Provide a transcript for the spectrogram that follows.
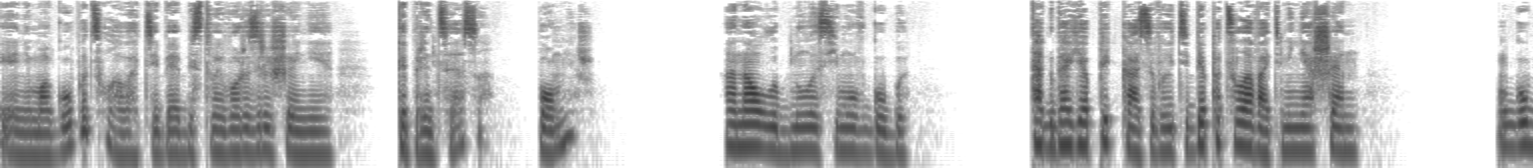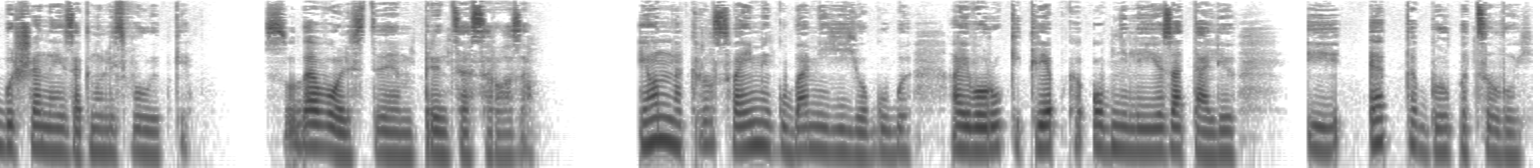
я не могу поцеловать тебя без твоего разрешения. Ты принцесса, помнишь?» Она улыбнулась ему в губы. «Тогда я приказываю тебе поцеловать меня, Шен». Губы Шена изогнулись в улыбке. «С удовольствием, принцесса Роза». И он накрыл своими губами ее губы, а его руки крепко обняли ее за талию, и это был поцелуй.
